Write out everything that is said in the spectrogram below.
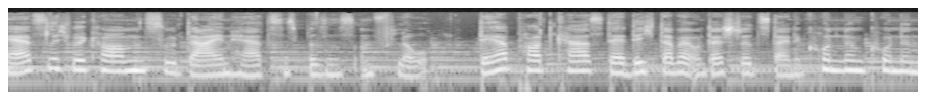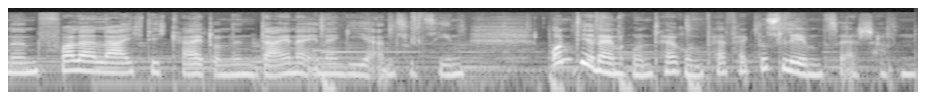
Herzlich willkommen zu Dein Herzensbusiness im Flow, der Podcast, der dich dabei unterstützt, deine Kunden und Kundinnen voller Leichtigkeit und in deiner Energie anzuziehen und dir dein rundherum perfektes Leben zu erschaffen.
